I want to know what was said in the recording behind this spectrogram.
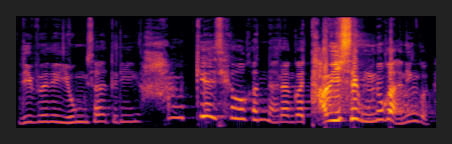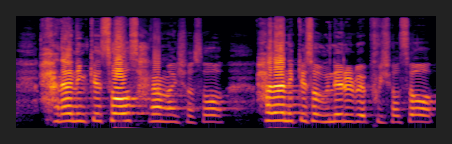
리브의 용사들이 함께 세워간 나라인 거예요. 다윗의 공로가 아닌 거예요. 하나님께서 사랑하셔서 하나님께서 은혜를 베푸셔서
